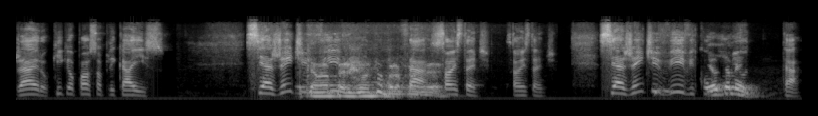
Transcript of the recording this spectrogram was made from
Jairo, o que, que eu posso aplicar isso? Se a gente eu tenho vive... uma pergunta para tá, fazer. Só um instante, só um instante. Se a gente vive com humildade, tá.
